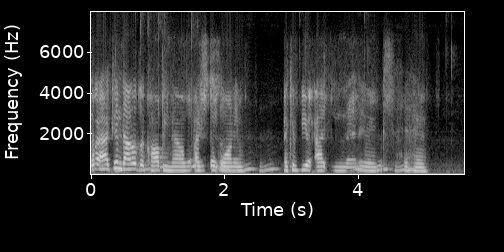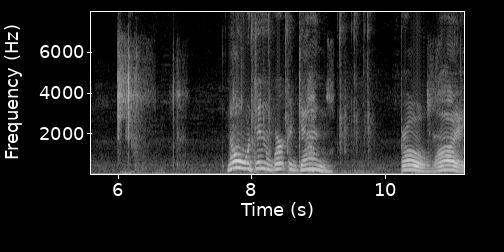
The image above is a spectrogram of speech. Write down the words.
Wait, I can download the copy now. I just don't want to. I can view admetics. No, it didn't work again. Bro, why?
